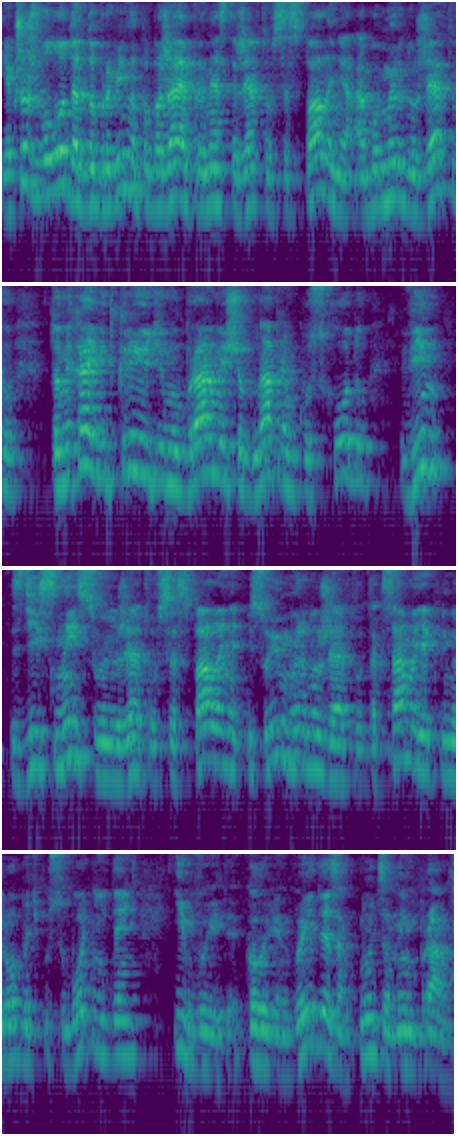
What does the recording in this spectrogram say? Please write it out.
Якщо ж володар добровільно побажає принести жертву всеспалення або мирну жертву, то нехай відкриють йому брами, щоб в напрямку сходу він здійснить свою жертву всеспалення і свою мирну жертву, так само, як він робить у суботній день, і вийде. Коли він вийде, замкнуть за ним брами.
